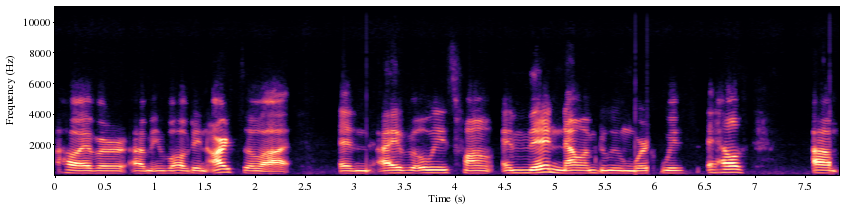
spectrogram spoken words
However, I'm involved in arts a lot, and I've always found. And then now I'm doing work with health. Um,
